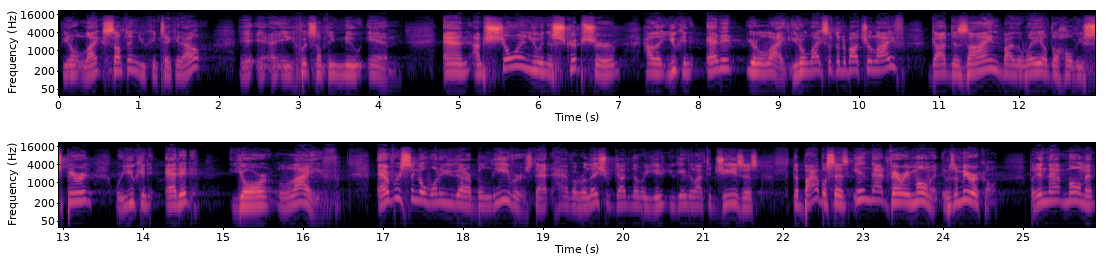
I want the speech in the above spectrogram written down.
If you don't like something, you can take it out and you put something new in. And I'm showing you in the scripture how that you can edit your life. You don't like something about your life? God designed by the way of the Holy Spirit where you can edit your life. Every single one of you that are believers that have a relationship with God, in other you, you gave your life to Jesus, the Bible says in that very moment, it was a miracle, but in that moment,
